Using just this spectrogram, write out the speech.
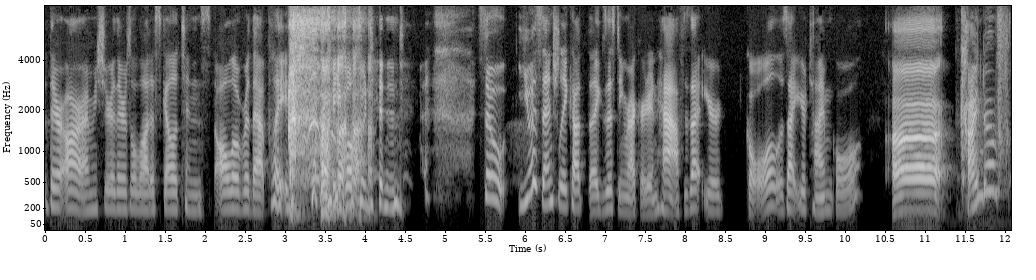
There are. I'm sure there's a lot of skeletons all over that place for people who didn't. So you essentially cut the existing record in half. Is that your goal? Is that your time goal? Uh, kind of.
